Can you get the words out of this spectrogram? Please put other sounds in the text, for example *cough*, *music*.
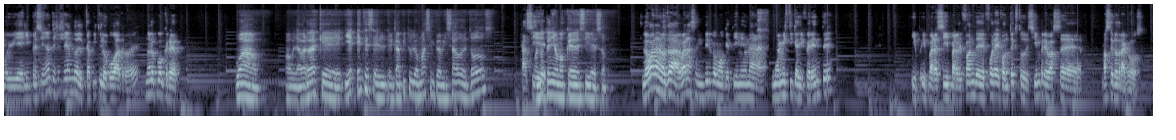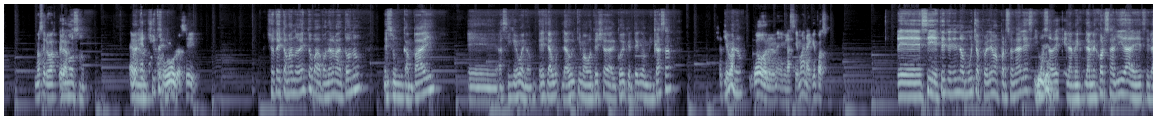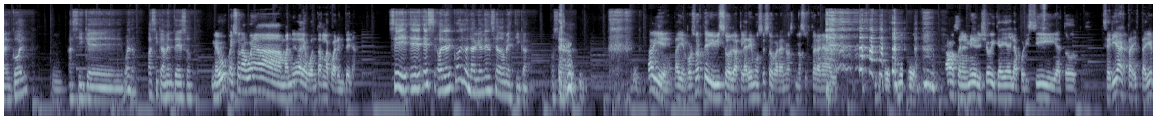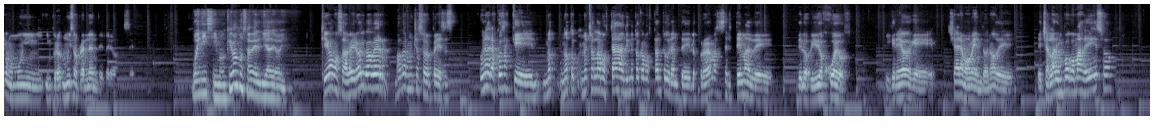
muy bien. Impresionante. Yo llegando al capítulo 4, ¿eh? No lo puedo creer. Wow. la verdad es que. Y este es el, capítulo más improvisado de todos. Así No teníamos que decir eso. Lo van a notar, van a sentir como que tiene una, mística diferente. Y, para sí, para el fan de fuera de contexto de siempre va a ser. Va a ser otra cosa. No se lo va a esperar. Hermoso. seguro, sí. Yo estoy tomando esto para ponerme a tono. Es un Campai. Eh, así que bueno, es la, última botella de alcohol que tengo en mi casa. Ya te y bueno. todo en, la semana, ¿qué pasó? Eh, sí, estoy teniendo muchos problemas personales y vos sabés que la, mejor salida es el alcohol. Mm. Así que, bueno, básicamente eso. Me, es una buena manera de aguantar la cuarentena. Sí, eh, es o el alcohol o la violencia doméstica. O sea, *laughs* Está bien, está bien. Por suerte viví solo, aclaremos eso para no, asustar a nadie. *laughs* Estamos en el medio del show y que ahí hay la policía, todo. Sería, estaría como muy, muy sorprendente, pero no sé. Buenísimo. ¿Qué vamos a ver el día de hoy? ¿Qué vamos a ver hoy? Va a haber, va a haber muchas sorpresas. Una de las cosas que no, charlamos tanto y no tocamos tanto durante los programas es el tema de, de los videojuegos. Y creo que ya era momento, ¿no? De, charlar un poco más de eso.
